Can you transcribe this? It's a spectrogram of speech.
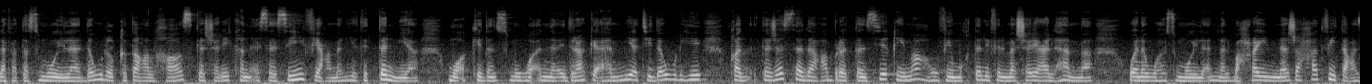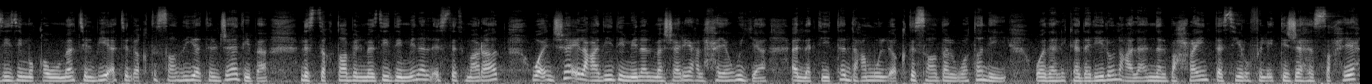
لفت سموه إلى دور القطاع الخاص كشريك أساسي في عملية التنمية مؤكدا سموه أن إدراك أهمية دوره قد تجسد عبر التنسيق معه في مختلف المشاريع الهامة. ونوه سموه إلى أن البحرين نجحت في تعزيز مقومات البيئة الاقتصادية الجاذبة لاستقطاب المزيد من الاستثمارات وإنشاء العديد من المشاريع الحيوية التي تدعم الاقتصاد الوطني. وذلك دليل على أن البحرين تسير في الاتجاه الصحيح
